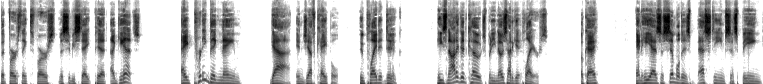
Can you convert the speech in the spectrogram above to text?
But first things first, Mississippi State Pitt against a pretty big name guy in Jeff Capel who played at Duke. He's not a good coach, but he knows how to get players. Okay. And he has assembled his best team since being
